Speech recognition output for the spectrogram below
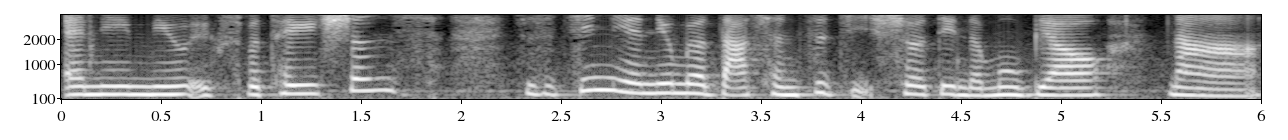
Any new expectations？就是今年你有没有达成自己设定的目标？那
